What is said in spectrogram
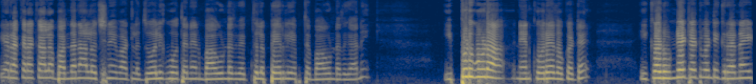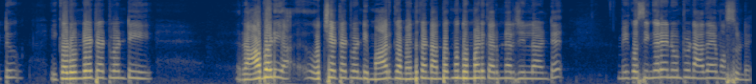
ఇక రకరకాల బంధనాలు వచ్చినాయి వాటిలో. జోలికి పోతే నేను బాగుండదు వ్యక్తుల పేర్లు చెప్తే బాగుండదు కానీ ఇప్పుడు కూడా నేను కోరేది ఒకటే. ఇక్కడ ఉండేటటువంటి గ్రనైట్ ఇక్కడ ఉండేటటువంటి రాబడి వచ్చేటటువంటి మార్గం. ఎందుకంటే అంతకుముందు ఉమ్మడి కరీంనగర్ జిల్లా అంటే మీకు సింగరేణి ఉంటుండే ఆదాయం వస్తుండే.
